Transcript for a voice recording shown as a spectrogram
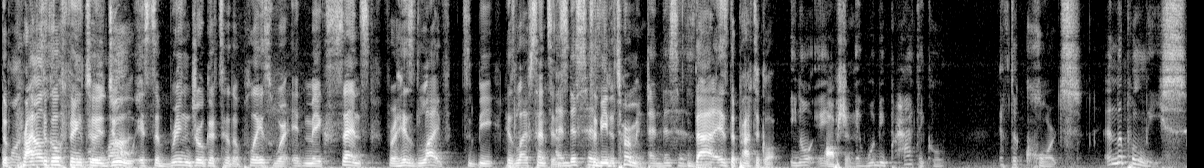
the practical thousands thing to people's do lives. is to bring Joker to the place where it makes sense for his life to be his life sentence And this to be determined. and this is- that is the practical you know it, option. It would be practical if the courts and the police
